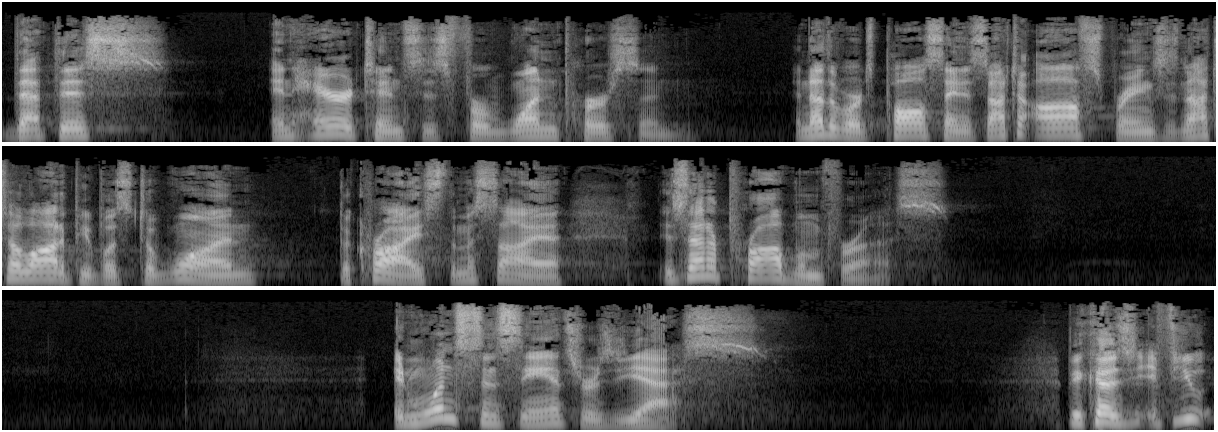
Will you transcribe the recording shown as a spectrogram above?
that this inheritance is for one person. In other words, Paul's saying it's not to offsprings, it's not to a lot of people, it's to one, the Christ, the Messiah. Is that a problem for us? In one sense, the answer is yes. Because if you,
